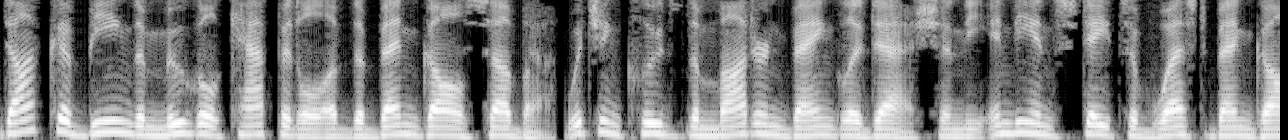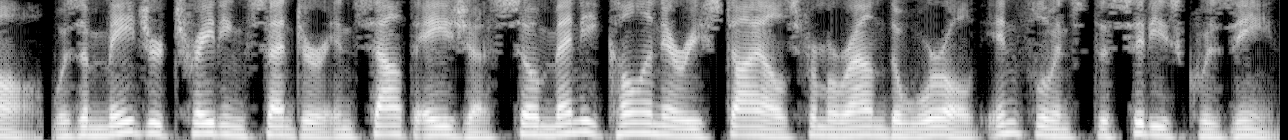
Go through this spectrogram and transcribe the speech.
Dhaka being the Mughal capital of the Bengal Suba which includes the modern Bangladesh and the Indian states of West Bengal was a major trading centre in South Asia so many culinary styles from around the world influenced the city's cuisine.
